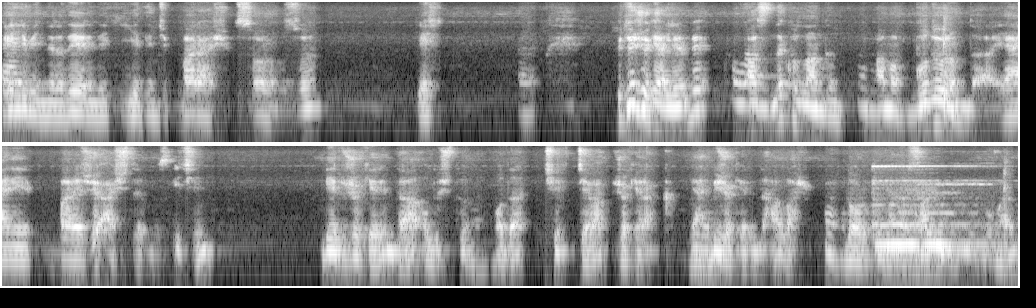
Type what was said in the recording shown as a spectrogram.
50 bin lira değerindeki 7. baraj sorumuzu Evet. Bütün jokerlerini Kullandım. aslında kullandın. Hı hı. Ama bu durumda yani barajı aştığımız için bir jokerin daha oluştu. O da çift cevap joker hakkı. Yani bir jokerin daha var. Hı hı. Doğru kullanırsak umarım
